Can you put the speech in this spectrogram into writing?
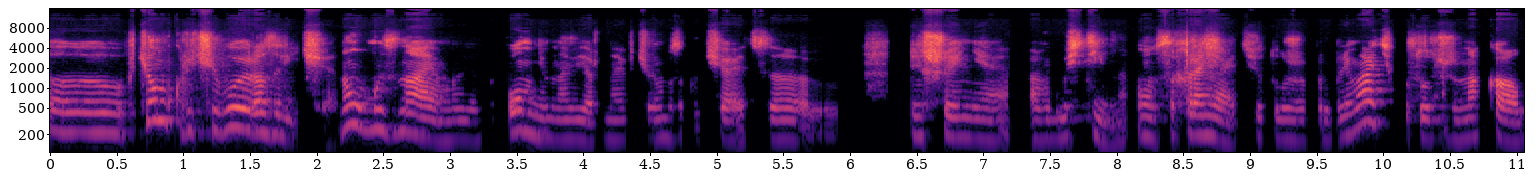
в чем ключевое различие? Ну, мы знаем, мы помним, наверное, в чем заключается решение Августина. Он сохраняет всю ту же проблематику, тот же накал,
